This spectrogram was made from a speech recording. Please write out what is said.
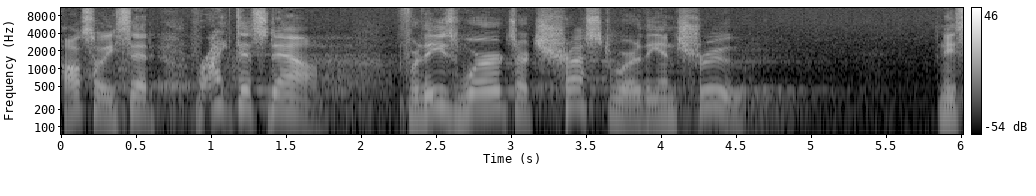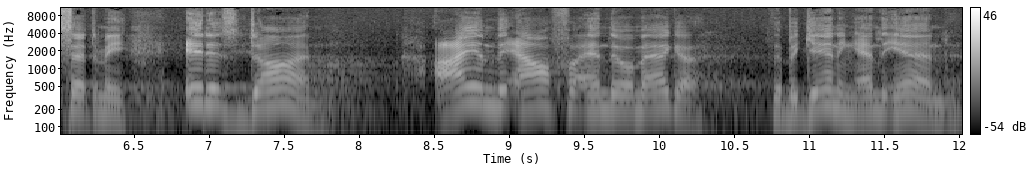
Also, he said, Write this down, for these words are trustworthy and true. And he said to me, It is done. I am the Alpha and the Omega, the beginning and the end.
